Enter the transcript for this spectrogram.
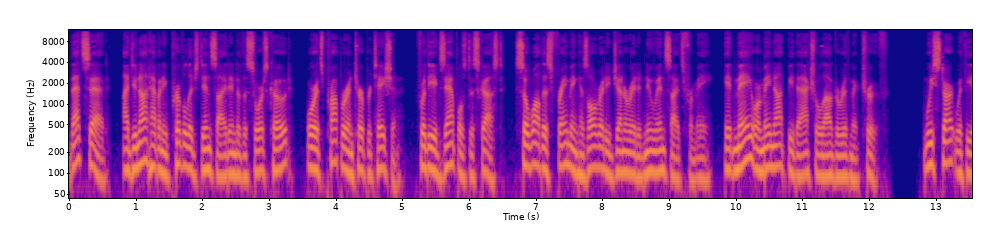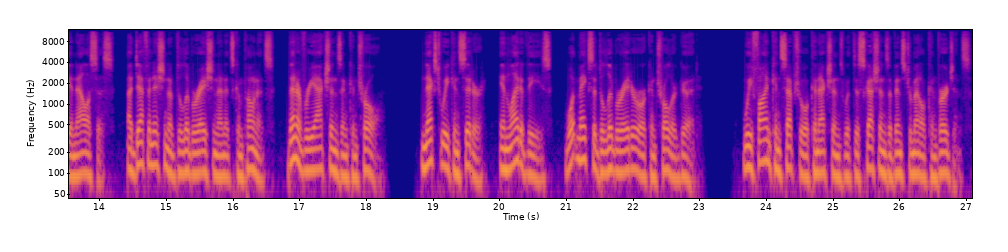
That said, I do not have any privileged insight into the source code, or its proper interpretation, for the examples discussed, so while this framing has already generated new insights for me, it may or may not be the actual algorithmic truth. We start with the analysis, a definition of deliberation and its components, then of reactions and control. Next, we consider, in light of these, what makes a deliberator or controller good. We find conceptual connections with discussions of instrumental convergence.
